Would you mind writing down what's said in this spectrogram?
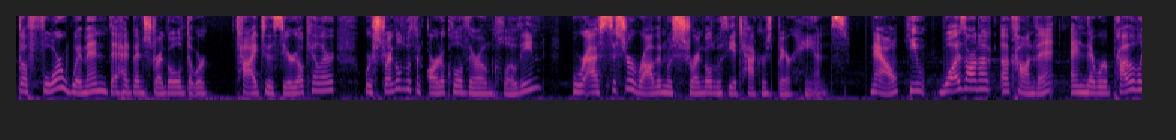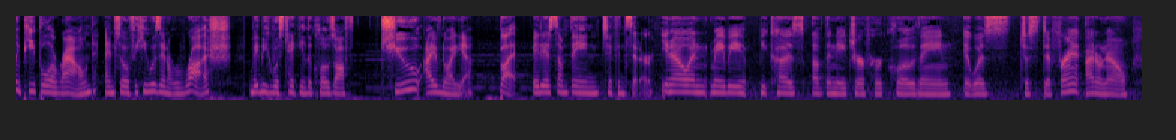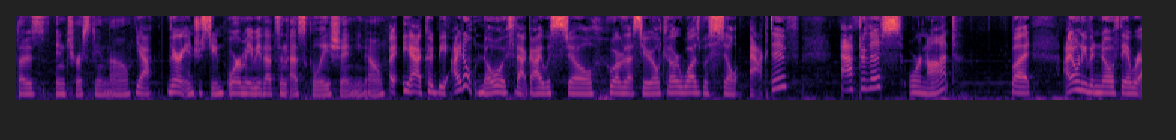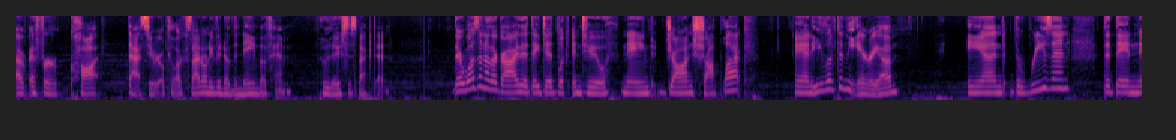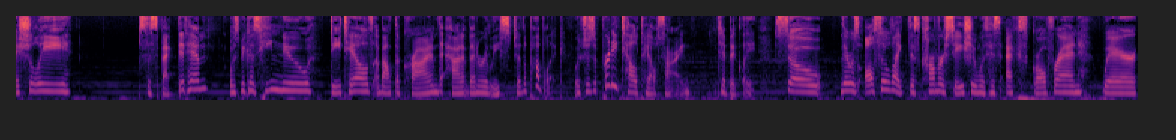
the four women that had been strangled that were tied to the serial killer were strangled with an article of their own clothing, whereas Sister Robin was strangled with the attacker's bare hands. Now, he was on a, a convent and there were probably people around. And so, if he was in a rush, maybe he was taking the clothes off too. I have no idea. But it is something to consider. You know, and maybe because of the nature of her clothing, it was just different. I don't know. That is interesting though. Yeah, very interesting. Or maybe that's an escalation, you know? Uh, yeah, it could be. I don't know if that guy was still, whoever that serial killer was, was still active after this or not. But I don't even know if they were ever, ever caught that serial killer because I don't even know the name of him, who they suspected. There was another guy that they did look into named John Shoplack, and he lived in the area. And the reason that they initially suspected him was because he knew details about the crime that hadn't been released to the public, which is a pretty telltale sign, typically. So there was also like this conversation with his ex girlfriend where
